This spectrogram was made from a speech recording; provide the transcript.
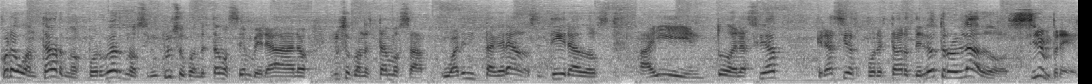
por aguantarnos, por vernos, incluso cuando estamos en verano, incluso cuando estamos a 40 grados centígrados ahí en toda la ciudad. Gracias por estar del otro lado, siempre.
